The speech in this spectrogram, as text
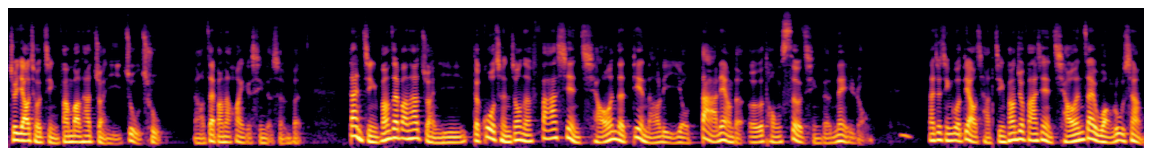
就要求警方帮他转移住处，然后再帮他换一个新的身份。但警方在帮他转移的过程中呢，发现乔恩的电脑里有大量的儿童色情的内容。那就经过调查，警方就发现乔恩在网络上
